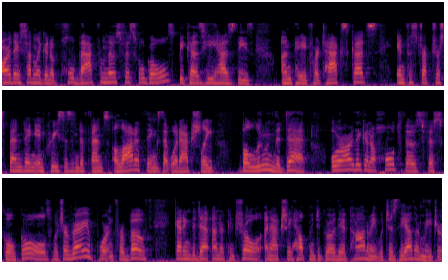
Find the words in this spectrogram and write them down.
are they suddenly going to pull back from those fiscal goals because he has these unpaid for tax cuts, infrastructure spending, increases in defense, a lot of things that would actually balloon the debt, or are they going to hold to those fiscal goals, which are very important for both getting the debt under control and actually helping to grow the economy, which is the other major.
